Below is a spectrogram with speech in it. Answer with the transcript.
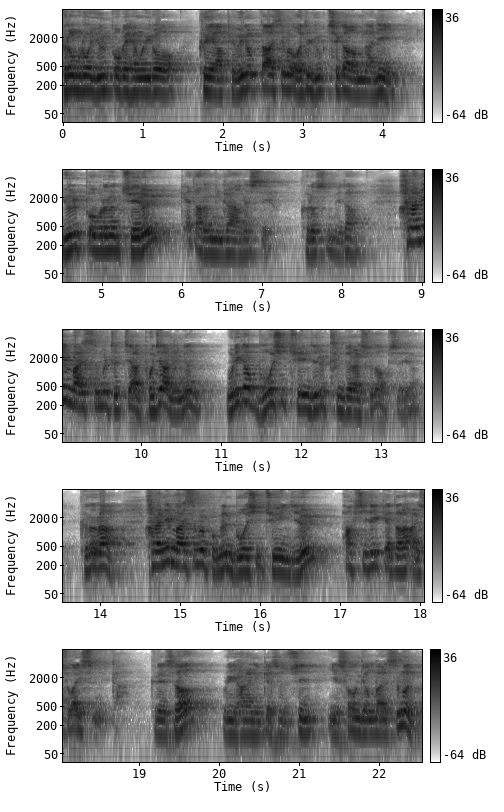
그러므로 율법의 행위로 그의 앞에 의롭다 하심을 얻을 육체가 없나니 율법으로는 죄를 깨달음이라 그랬어요. 그렇습니다. 하나님 말씀을 듣지 않, 보지 않으면 우리가 무엇이 죄인지를 분별할 수가 없어요. 그러나 하나님 말씀을 보면 무엇이 죄인지를 확실히 깨달아 알 수가 있습니다. 그래서 우리 하나님께서 주신 이 성경 말씀은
